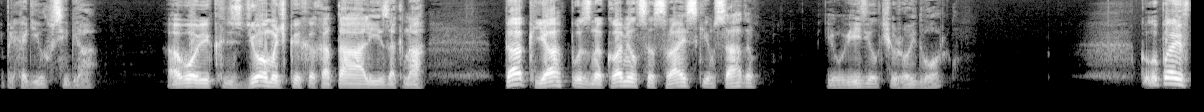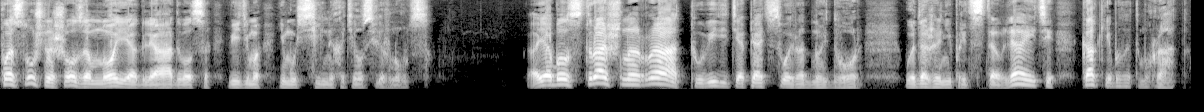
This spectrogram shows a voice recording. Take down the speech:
и приходил в себя. А Вовик с Демочкой хохотали из окна. Так я познакомился с райским садом и увидел чужой двор. Колупаев послушно шел за мной и оглядывался. Видимо, ему сильно хотелось вернуться. А я был страшно рад увидеть опять свой родной двор. Вы даже не представляете, как я был этому рад.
